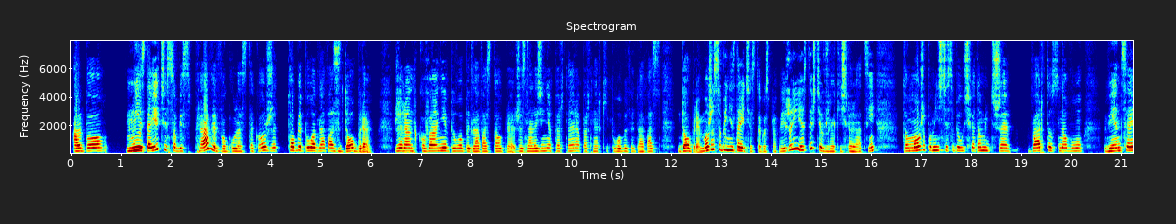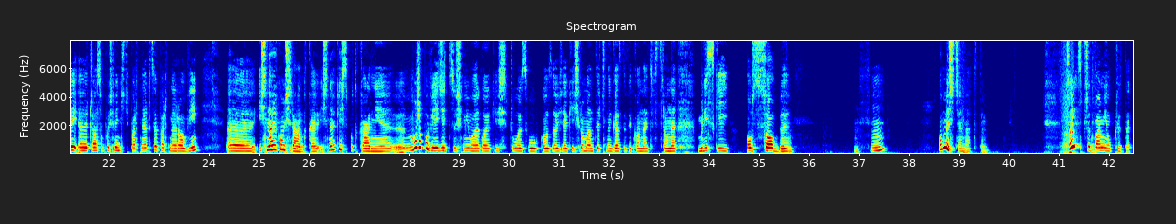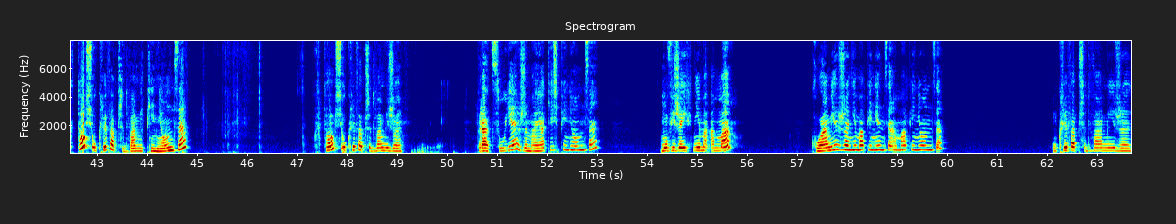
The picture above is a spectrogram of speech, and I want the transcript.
albo nie zdajecie sobie sprawy w ogóle z tego, że to by było dla Was dobre, że randkowanie byłoby dla Was dobre, że znalezienie partnera, partnerki byłoby dla Was dobre. Może sobie nie zdajecie z tego sprawy. Jeżeli jesteście już w jakiejś relacji, to może powinniście sobie uświadomić, że warto znowu więcej e, czasu poświęcić partnerce, partnerowi, e, iść na jakąś randkę, iść na jakieś spotkanie, e, może powiedzieć coś miłego, jakieś czułe słówko, coś, jakiś romantyczny gest wykonać w stronę bliskiej osoby. Mhm. Pomyślcie nad tym. Co jest przed Wami ukryte? Ktoś ukrywa przed Wami pieniądze? Ktoś ukrywa przed Wami, że pracuje, że ma jakieś pieniądze? Mówi, że ich nie ma, a ma? Kłamie, że nie ma pieniędzy, a ma pieniądze? Ukrywa przed Wami, że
